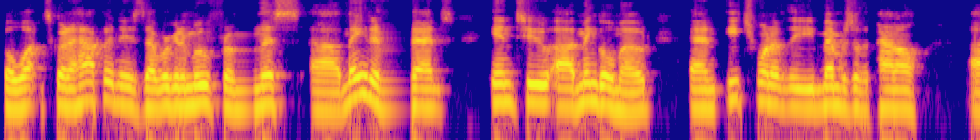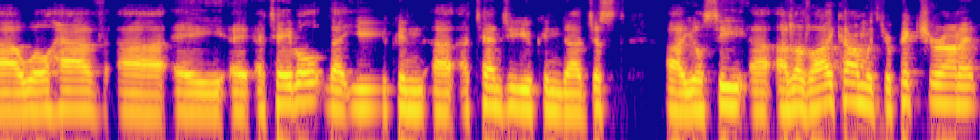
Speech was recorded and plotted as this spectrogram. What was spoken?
But what's going to happen is that we're going to move from this uh, main event into uh, mingle mode. And each one of the members of the panel uh, will have uh, a, a, a, table that you can attend to. You can just, you'll see a little icon with your picture on it.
